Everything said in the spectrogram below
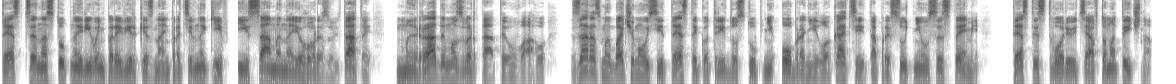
Тест це наступний рівень перевірки знань працівників, і саме на його результати ми радимо звертати увагу. Зараз ми бачимо усі тести, котрі доступні обраній локації та присутні у системі. Тести створюються автоматично,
